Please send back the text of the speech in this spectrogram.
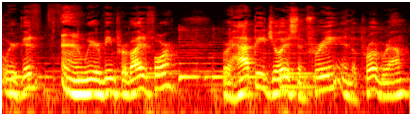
we're good, and we are being provided for. We're happy, joyous, and free in the program,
